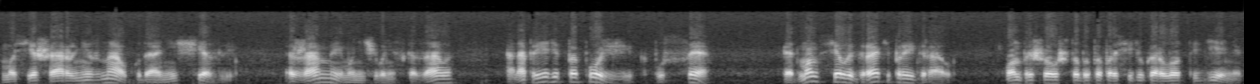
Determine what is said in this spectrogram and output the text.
Мосье Шарль не знал, куда они исчезли. Жанна ему ничего не сказала. Она приедет попозже, к Пуссе. Эдмон сел играть и проиграл. Он пришел, чтобы попросить у Карлотты денег.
